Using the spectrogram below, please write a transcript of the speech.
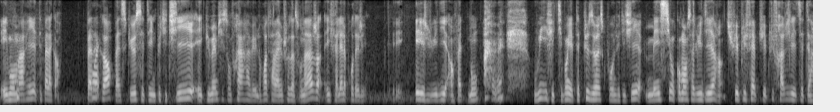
Et mon mari n'était pas d'accord. Pas d'accord parce que c'était une petite fille et que même si son frère avait eu le droit de faire la même chose à son âge, il fallait la protéger. et, je lui ai dit, en fait, non. Oui, effectivement, il y a peut-être plus de risques pour une petite fille, mais si on commence à lui dire, tu es plus faible, tu es plus fragile, etc.,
